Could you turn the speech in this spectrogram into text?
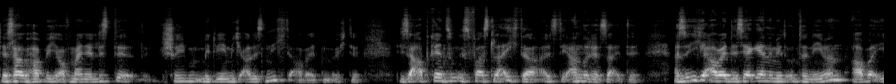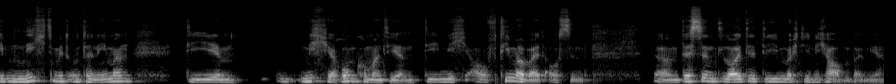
Deshalb habe ich auf meine Liste geschrieben, mit wem ich alles nicht arbeiten möchte. Diese Abgrenzung ist fast leichter als die andere Seite. Also ich arbeite sehr gerne mit Unternehmern, aber eben nicht mit Unternehmern, die mich herumkommentieren, die nicht auf Teamarbeit aus sind. Ähm, das sind Leute, die möchte ich nicht haben bei mir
